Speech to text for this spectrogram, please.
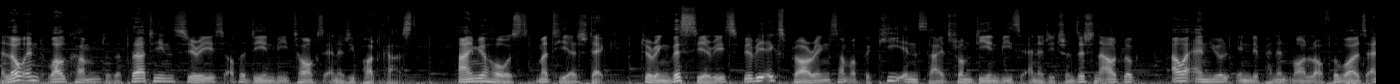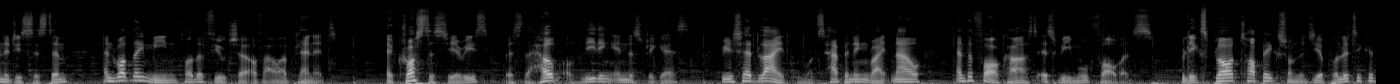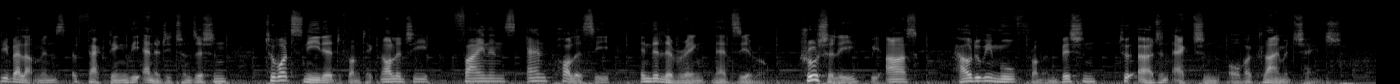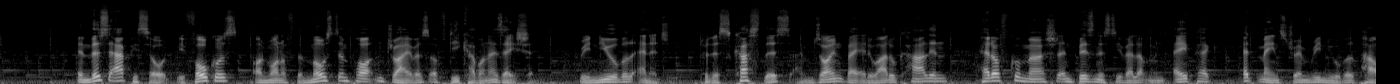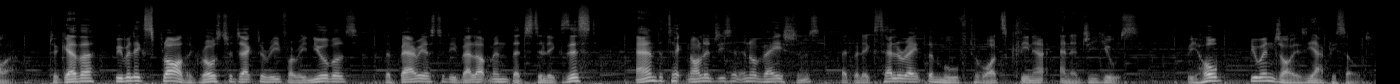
Hello and welcome to the 13th series of the DNV Talks Energy podcast. I'm your host, Matthias Steck. During this series, we'll be exploring some of the key insights from DNV's Energy Transition Outlook, our annual independent model of the world's energy system, and what they mean for the future of our planet. Across the series, with the help of leading industry guests, we'll shed light on what's happening right now and the forecast as we move forwards. We'll explore topics from the geopolitical developments affecting the energy transition to what's needed from technology, finance, and policy in delivering net zero. Crucially, we ask how do we move from ambition to urgent action over climate change? In this episode, we focus on one of the most important drivers of decarbonization renewable energy. To discuss this, I'm joined by Eduardo Carlin, Head of Commercial and Business Development APAC at Mainstream Renewable Power. Together, we will explore the growth trajectory for renewables, the barriers to development that still exist, and the technologies and innovations that will accelerate the move towards cleaner energy use. We hope you enjoy the episode.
